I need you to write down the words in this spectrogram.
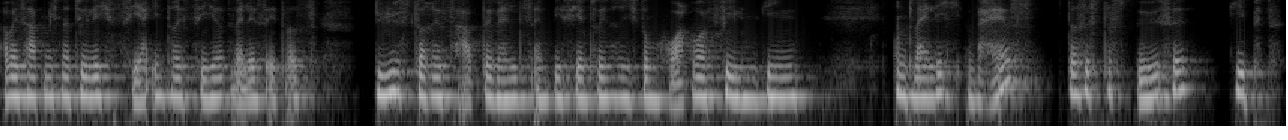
aber es hat mich natürlich sehr interessiert, weil es etwas Düsteres hatte, weil es ein bisschen so in Richtung Horrorfilm ging und weil ich weiß, dass es das Böse gibt.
